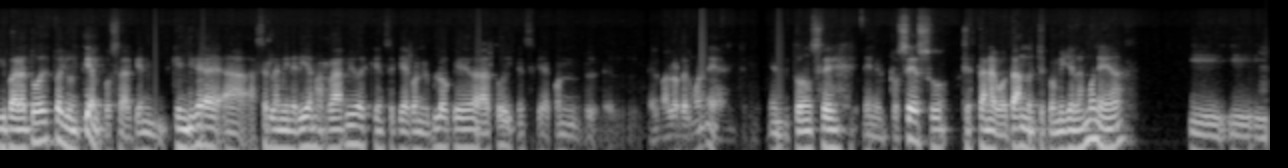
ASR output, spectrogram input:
Y para todo esto hay un tiempo, o sea, quien, quien llega a hacer la minería más rápido es quien se queda con el bloque de datos y quien se queda con el, valor de la moneda. Entonces, en el proceso se están agotando, entre comillas, las monedas y,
